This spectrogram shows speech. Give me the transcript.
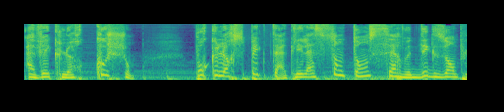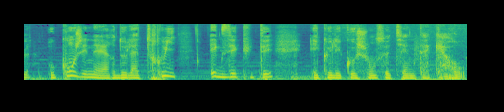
avec leurs cochons pour que leur spectacle et la sentence servent d'exemple aux congénères de la truie exécutée et que les cochons se tiennent à carreau.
